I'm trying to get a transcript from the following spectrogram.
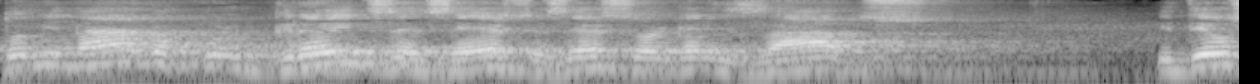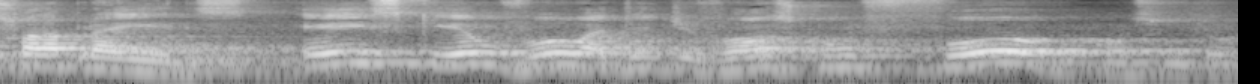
dominada por grandes exércitos, exércitos organizados. E Deus fala para eles: Eis que eu vou adiante de vós com fogo consumidor,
